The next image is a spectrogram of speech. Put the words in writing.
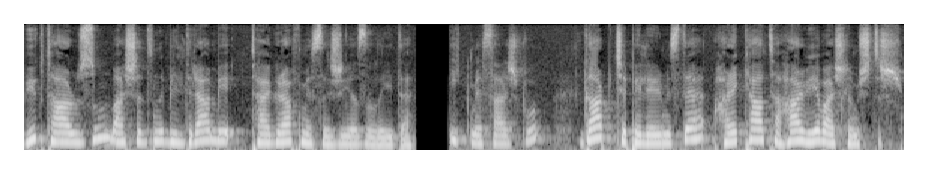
büyük taarruzun başladığını bildiren bir telgraf mesajı yazılıydı. İlk mesaj bu. Garp cephelerimizde harekata harbiye başlamıştır.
